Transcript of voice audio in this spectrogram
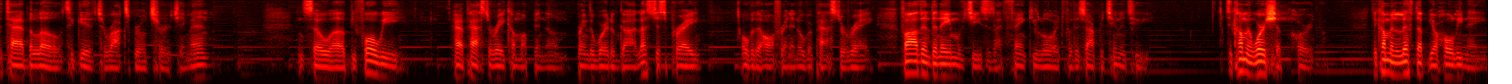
the tab below to give to Roxborough Church. Amen. And so uh, before we have Pastor Ray come up and um, bring the word of God, let's just pray over the offering and over Pastor Ray. Father, in the name of Jesus, I thank you, Lord, for this opportunity to come and worship, Lord, to come and lift up your holy name.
